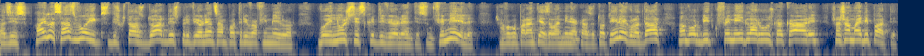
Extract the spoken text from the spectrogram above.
A zis, hai lăsați voi să discutați doar despre violența împotriva femeilor. Voi nu știți cât de violente sunt femeile. Și am făcut paranteză la mine acasă, tot în regulă, dar am vorbit cu femei de la Rusca care și așa mai departe.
